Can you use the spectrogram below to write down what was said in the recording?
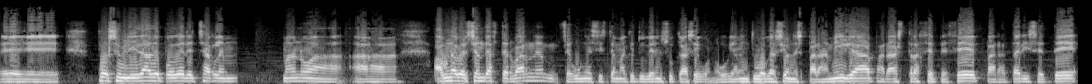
eh, posibilidad de poder echarle mano a, a, una versión de Afterburner según el sistema que tuviera en su casa. Y bueno, obviamente hubo versiones para Amiga, para Astra CPC, para Atari ST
